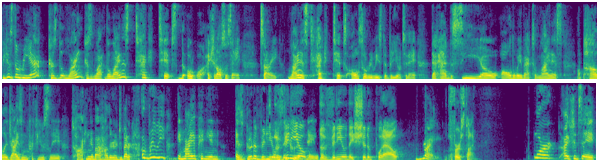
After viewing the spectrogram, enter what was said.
Because the react, because the line, because li- the Linus Tech Tips, the, or I should also say, sorry, Linus Tech Tips also released a video today that had the CEO all the way back to Linus apologizing profusely, talking about how they're going to do better. A really, in my opinion, as good a video The as they could video have made. the video they should have put out Right. the first time. Or I should say,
